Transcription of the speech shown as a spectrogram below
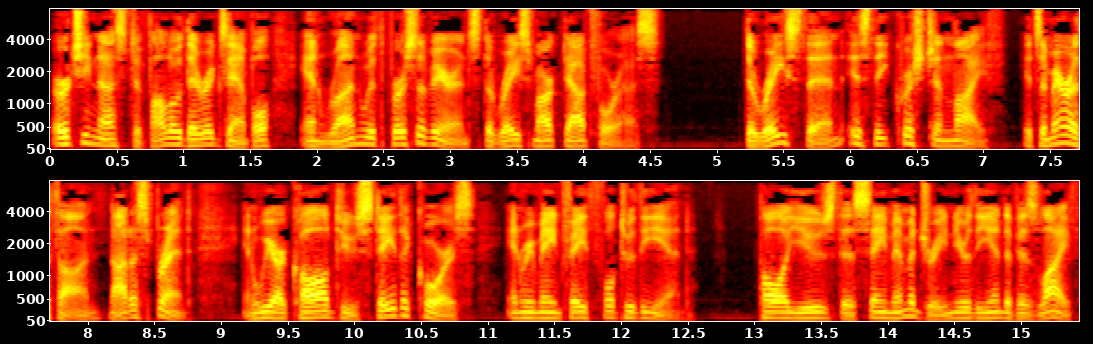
urging us to follow their example and run with perseverance the race marked out for us. The race, then, is the Christian life. It's a marathon, not a sprint, and we are called to stay the course and remain faithful to the end. Paul used this same imagery near the end of his life.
